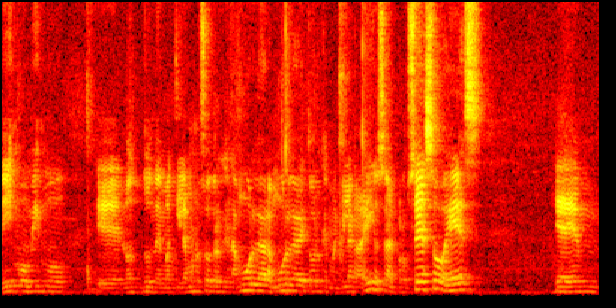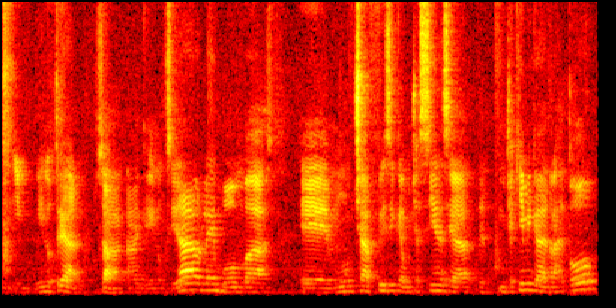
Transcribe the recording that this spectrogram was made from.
mismo, mismo, eh, no- donde maquilamos nosotros, que es la murga, la murga y todo lo que maquilan ahí, o sea, el proceso es eh, in- industrial, o sea, tanques inoxidables, bombas, eh, mucha física, mucha ciencia, mucha química detrás de todo,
